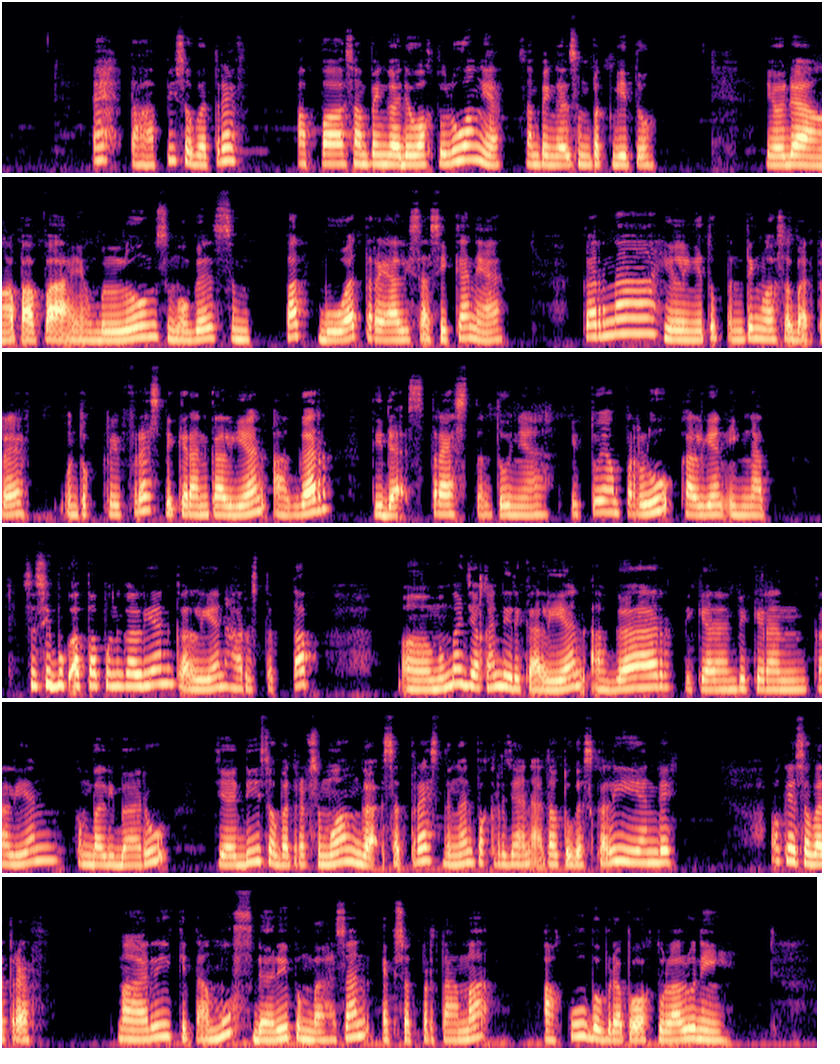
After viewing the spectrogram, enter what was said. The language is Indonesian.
Eh, tapi Sobat Ref, apa sampai nggak ada waktu luang ya? Sampai nggak sempet gitu? Ya udah nggak apa-apa. Yang belum semoga sempat buat realisasikan ya. Karena healing itu penting loh sobat ref. Untuk refresh pikiran kalian agar tidak stres tentunya. Itu yang perlu kalian ingat. Sesibuk apa pun kalian kalian harus tetap uh, memajakan diri kalian agar pikiran-pikiran kalian kembali baru jadi Sobat Ref semua nggak stres dengan pekerjaan atau tugas kalian deh. Oke Sobat Ref, mari kita move dari pembahasan episode pertama aku beberapa waktu lalu nih.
